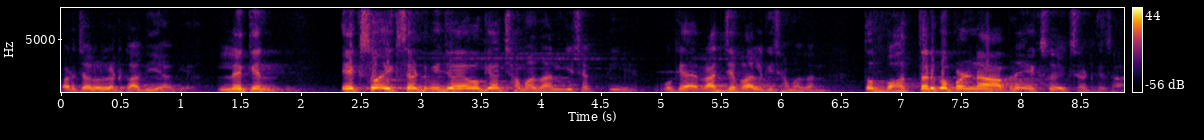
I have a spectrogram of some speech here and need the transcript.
पर चलो लटका दिया गया। लेकिन एक सौ इकसठ भी जो है वो क्या क्षमादान की शक्ति है? वो क्या है? राज्यपाल की क्षमादान। तो बहत्तर को पढ़ना आपने एक सौ इकसठ के साथ।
